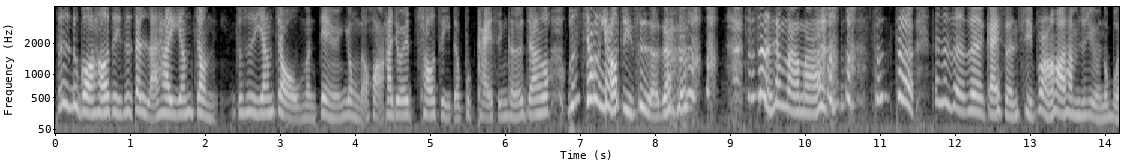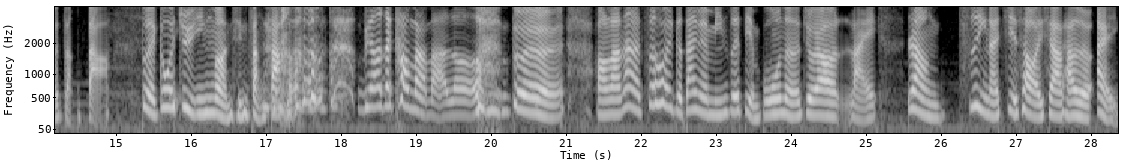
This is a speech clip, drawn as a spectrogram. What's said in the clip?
但是如果好几次再来，他一样叫你。就是一样叫我们店员用的话，他就会超级的不开心，可能这样说，不是教你好几次了，这样，是真的很像妈妈，真的。但是真的真的该生气，不然的话他们就永远都不会长大。对，各位巨婴们，请长大，不要再靠妈妈了。对，好了，那最后一个单元名嘴点播呢，就要来让。诗颖来介绍一下他的爱，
